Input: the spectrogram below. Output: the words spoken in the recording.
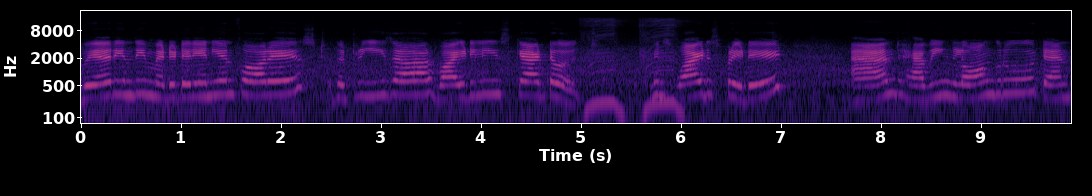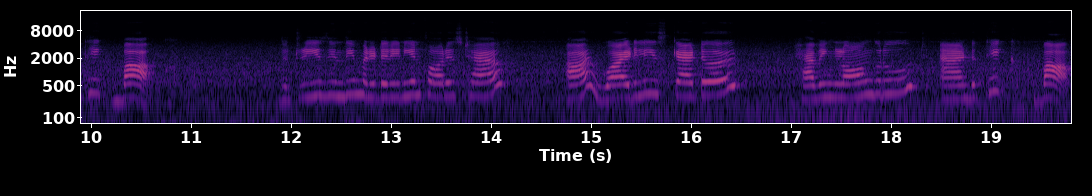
where in the Mediterranean forest the trees are widely scattered means widespread and having long root and thick bark. The trees in the Mediterranean forest have are widely scattered having long root and thick bark.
